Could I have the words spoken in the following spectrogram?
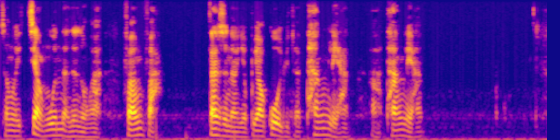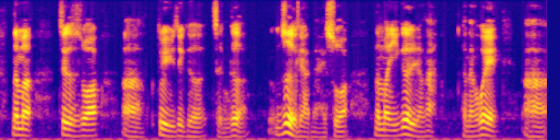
成为降温的这种啊方法。但是呢，也不要过于的贪凉啊，贪凉。那么这个是说啊，对于这个整个热量来说，那么一个人啊，可能会啊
